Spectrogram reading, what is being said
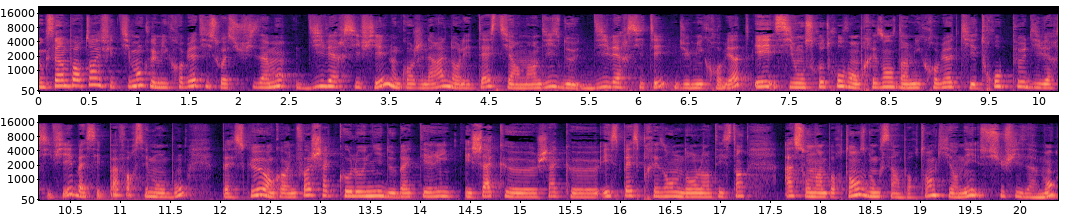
Donc c'est important effectivement que le microbiote il soit suffisamment diversifié. Donc en général dans les tests il y a un indice de diversité du microbiote. Et si on se retrouve en présence d'un microbiote qui est trop peu diversifié, bah c'est pas forcément bon parce que encore une fois chaque colonie de bactéries et chaque euh, chaque euh, espèce présente dans l'intestin a son importance. Donc c'est important qu'il y en ait suffisamment.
